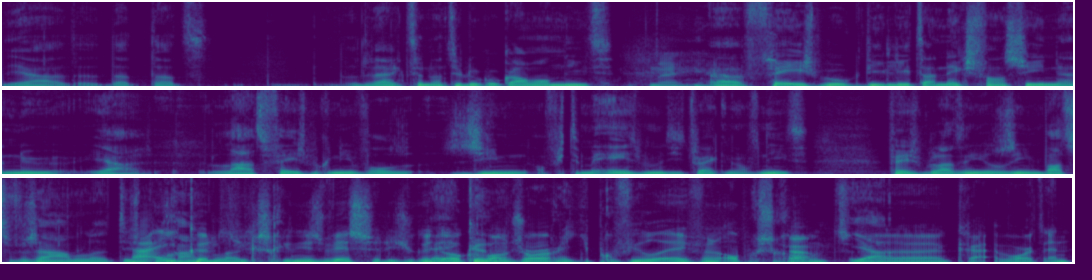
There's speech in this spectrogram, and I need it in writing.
ja, dat, dat, dat, werkte natuurlijk ook allemaal niet. nee, ja. Eh, Facebook die liet daar niks van zien. En nu ja, laat Facebook in ieder geval zien of je het ermee eens bent met die tracking of niet. Facebook laat in ieder geval zien wat ze verzamelen. Het is Ja, en je kunt je geschiedenis wissen. Dus je kunt Ja, je ook kunt gewoon het- zorgen dat je profiel even opgeschoond Ja. eh, wordt. En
